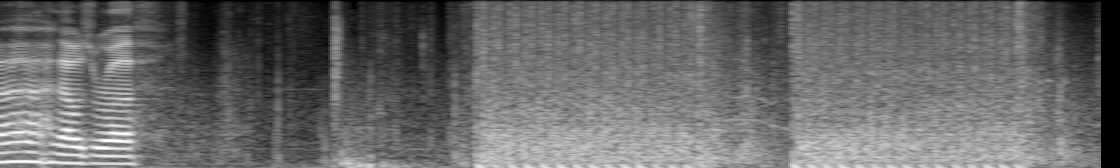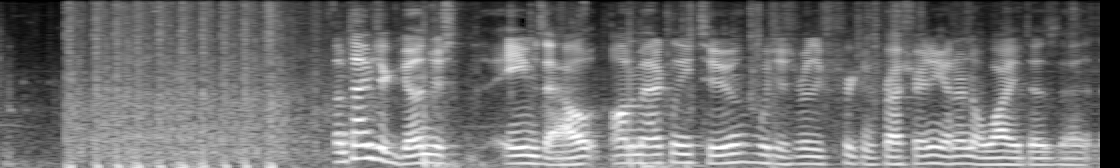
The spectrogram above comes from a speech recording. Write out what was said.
ah, that was rough. Sometimes your gun just aims out automatically too, which is really freaking frustrating. I don't know why it does that.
